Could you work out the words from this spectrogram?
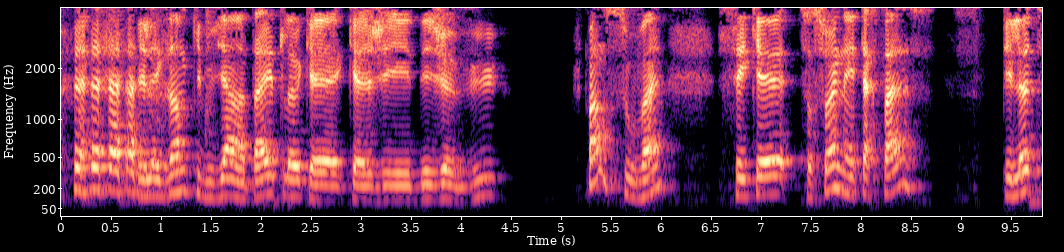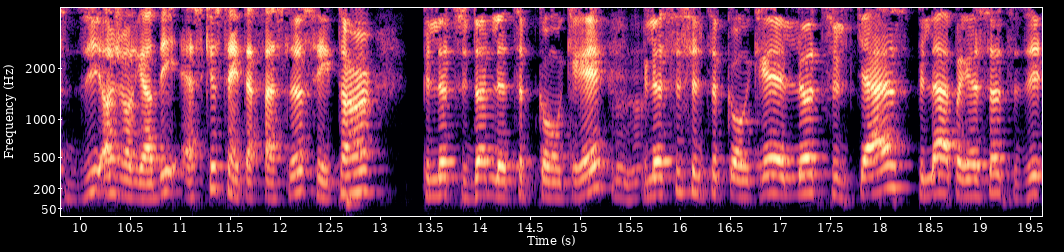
Et l'exemple qui me vient en tête là, que, que j'ai déjà vu, je pense souvent, c'est que tu reçois une interface puis là, tu te dis, ah, je vais regarder, est-ce que cette interface-là, c'est un... Puis là, tu donnes le type concret. Mhm. Puis là, si c'est le type concret, là, tu le casses. Puis là, après ça, tu dis,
